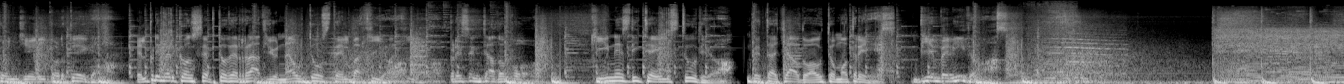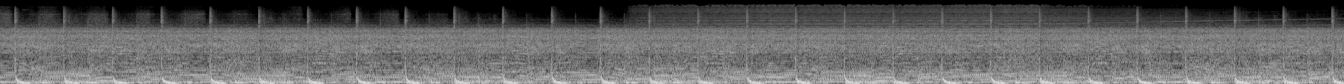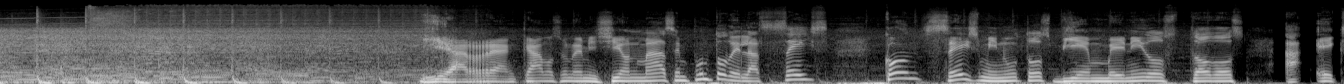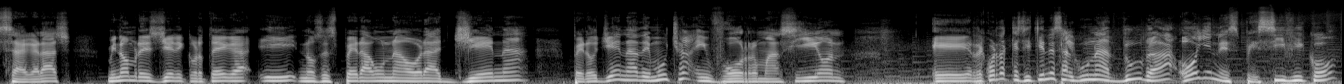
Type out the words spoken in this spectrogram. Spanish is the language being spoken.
con Jerry Cortega. El primer concepto de radio en autos del Bajío. Presentado por Kines Detail Studio. Detallado automotriz. Bienvenidos. Y arrancamos una emisión más en punto de las 6 con 6 minutos. Bienvenidos todos a Exa Garage. Mi nombre es Jerry Cortega y nos espera una hora llena, pero llena de mucha información. Eh, recuerda que si tienes alguna duda, hoy en específico,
